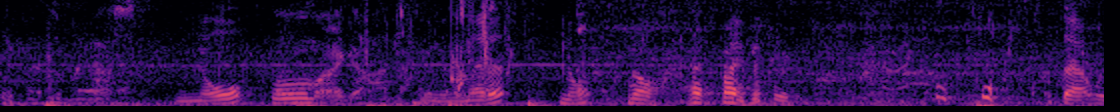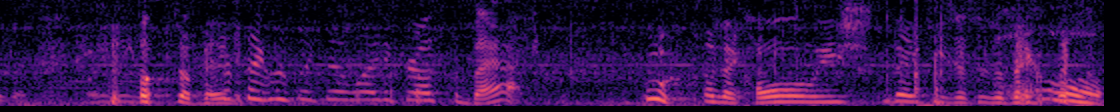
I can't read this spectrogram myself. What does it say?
If that's a bass. Nope. Oh my god. You net it? Nope. No, that's probably better. That was a. That was a big. That thing was like that wide across the back. Whew, I was like, holy shnikes, this is a big one. Oh.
